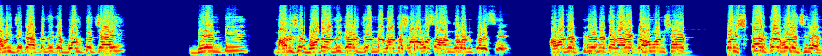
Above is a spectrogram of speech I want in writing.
আমি যেটা আপনাদেরকে বলতে চাই, বিএনপি মানুষের ভোটের অধিকারের জন্য গত ষোলো বছর আন্দোলন করেছে। আমাদের প্রিয় নেতা তারেক রহমান সাহেব পরিষ্কার করে বলেছিলেন,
